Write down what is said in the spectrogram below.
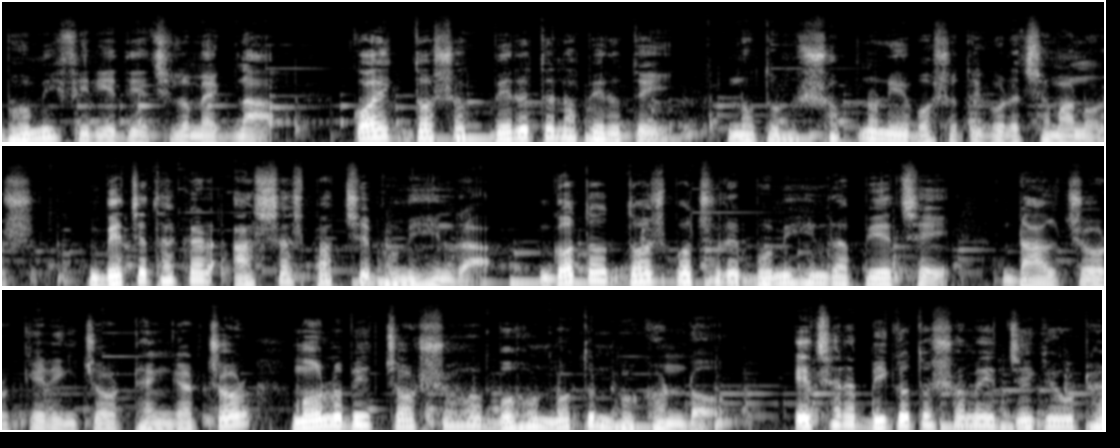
ভূমি ফিরিয়ে দিয়েছিল মেঘনা। কয়েক দশক পেরোতে না পেরোতেই নতুন স্বপ্ন নিয়ে বসতি গড়েছে মানুষ। বেঁচে থাকার আশ্বাস পাচ্ছে ভূমিহীনরা। গত দশ বছরে ভূমিহীনরা পেয়েছে ডালচর, কেরিংচর, ঠ্যাঙ্গারচর মৌলবী চরসহ বহু নতুন ভূখণ্ড। এছাড়া বিগত সময়ে জেগে ওঠা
